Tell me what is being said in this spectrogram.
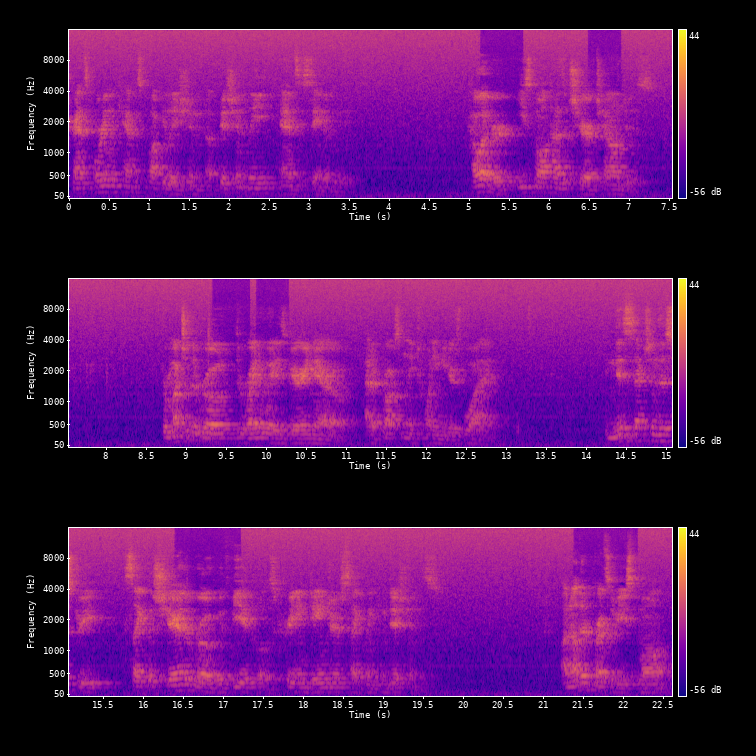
transporting the campus population efficiently and sustainably. However, East Mall has its share of challenges. For much of the road, the right-of-way is very narrow, at approximately 20 meters wide. In this section of the street, cyclists share the road with vehicles, creating dangerous cycling conditions. On other parts of East Mall,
